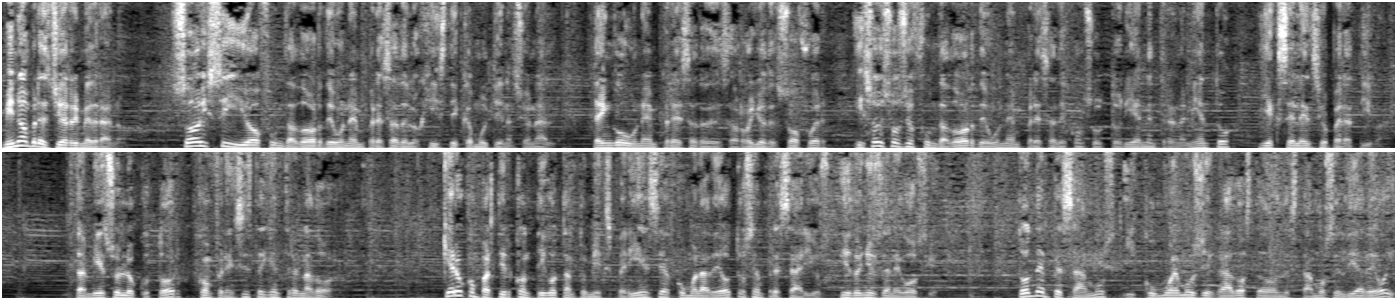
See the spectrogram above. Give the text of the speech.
Mi nombre es Jerry Medrano. Soy CEO fundador de una empresa de logística multinacional. Tengo una empresa de desarrollo de software y soy socio fundador de una empresa de consultoría en entrenamiento y excelencia operativa. También soy locutor, conferencista y entrenador. Quiero compartir contigo tanto mi experiencia como la de otros empresarios y dueños de negocio. Dónde empezamos y cómo hemos llegado hasta donde estamos el día de hoy.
